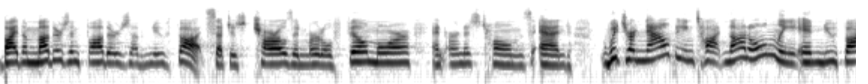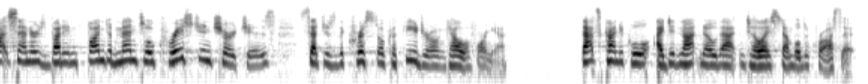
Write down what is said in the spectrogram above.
by the mothers and fathers of New Thought, such as Charles and Myrtle Fillmore and Ernest Holmes, and which are now being taught not only in New Thought centers, but in fundamental Christian churches, such as the Crystal Cathedral in California. That's kind of cool. I did not know that until I stumbled across it.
